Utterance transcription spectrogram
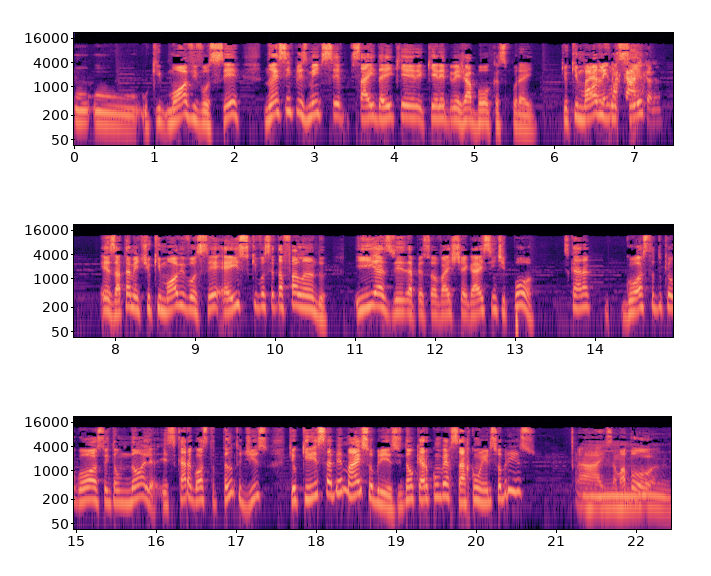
o, o, o que move você não é simplesmente você sair daí e querer, querer beijar bocas por aí. Que o que Vai move você. casca, né? Exatamente. O que move você é isso que você tá falando. E às vezes a pessoa vai chegar e sentir, pô, esse cara gosta do que eu gosto. Então, não, olha, esse cara gosta tanto disso que eu queria saber mais sobre isso. Então eu quero conversar com ele sobre isso. Ah, isso é uma boa. Hum.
